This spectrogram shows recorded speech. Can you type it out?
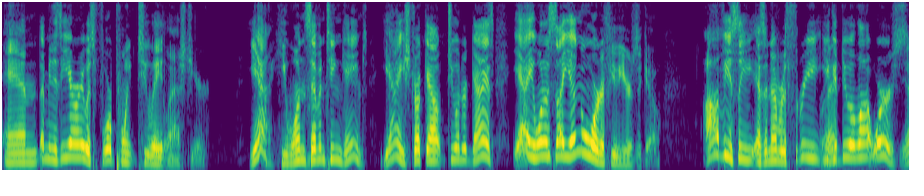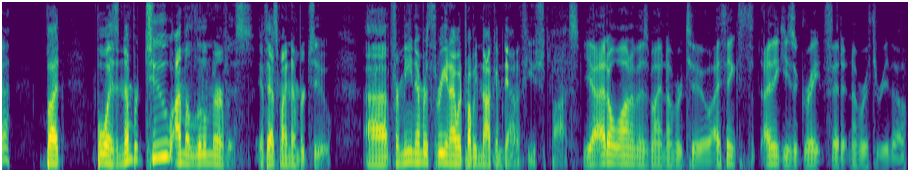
and I mean his ERA was 4.28 last year. Yeah, he won 17 games. Yeah, he struck out 200 guys. Yeah, he won a Cy Young Award a few years ago. Obviously, as a number three, you could do a lot worse. Yeah. But boy, as a number two, I'm a little nervous if that's my number two. Uh, for me, number three, and I would probably knock him down a few spots. Yeah, I don't want him as my number two. I think th- I think he's a great fit at number three, though,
